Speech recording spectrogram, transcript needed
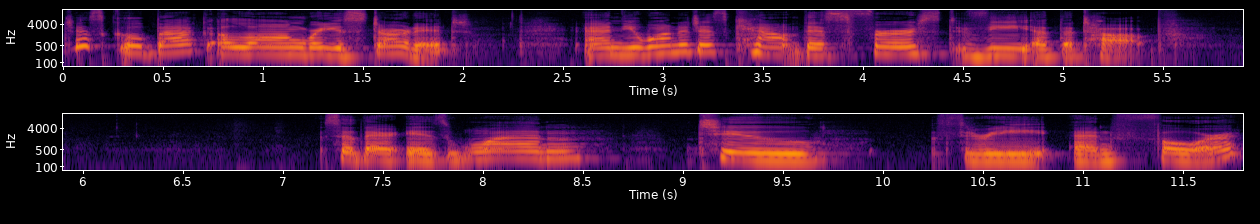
just go back along where you started and you want to just count this first V at the top. So there is one, two, three, and four.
